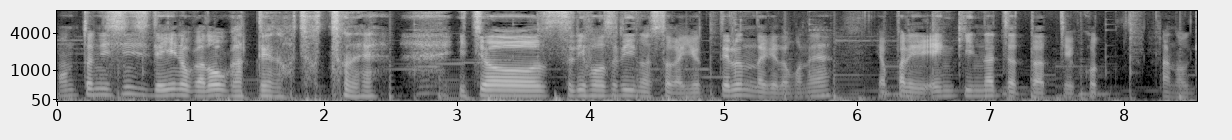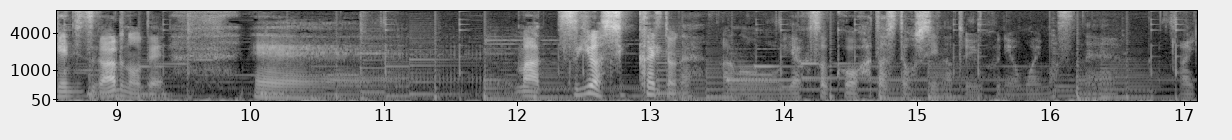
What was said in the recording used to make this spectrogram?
本当に信じていいのかどうかっていうのはちょっとね、一応343の人が言ってるんだけどもね、やっぱり延期になっちゃったっていうこ、あの、現実があるので、えー、まあ次はしっかりとね、あの、約束を果たしてほしいなというふうに思いますね。はい。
